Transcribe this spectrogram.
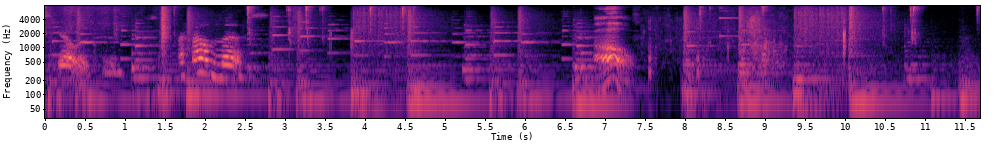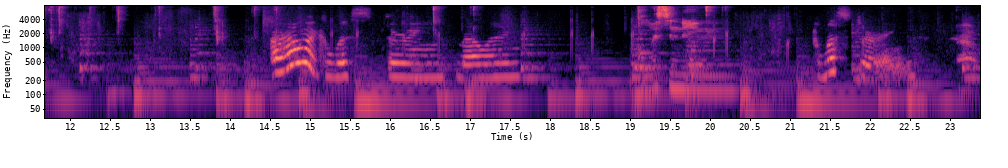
skeletons. I found this. Oh. I have a glistering melon. Listening. Glistering. Oh.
